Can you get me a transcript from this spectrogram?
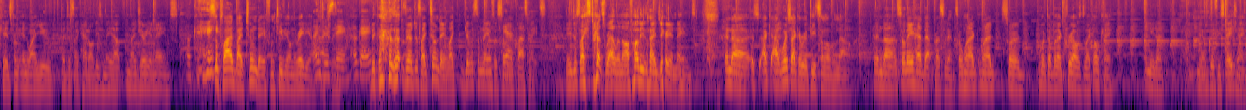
kids from NYU that just like had all these made up Nigerian names Okay. supplied by Tunde from TV on the radio. actually. Interesting. Okay. Because they're just like Tunde, like give us some names of some Yeah. of your classmates. And he just like starts rattling off all these Nigerian names, and uh, it's, I, I wish I could repeat some of them now. And uh, so they had that precedent. So when I when I sort of hooked up with that crew, I was like, okay, I need a you know goofy stage name.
